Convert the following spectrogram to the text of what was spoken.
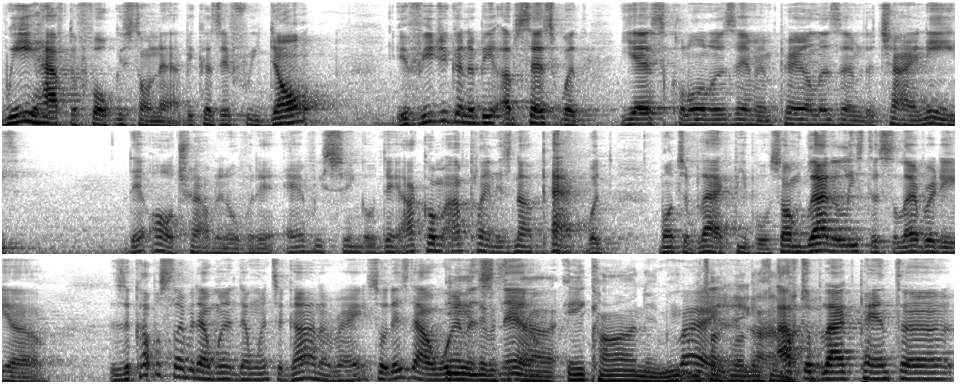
We have to focus on that because if we don't, if you're going to be obsessed with yes, colonialism, imperialism, the Chinese, they're all traveling over there every single day. I come, our plane is not packed with a bunch of black people. So I'm glad at least the celebrity. Uh, there's a couple celebrities that went that went to Ghana, right? So there's that Yeah, there awareness was, now. uh, Akon, and we, Right. we talked about this. Akon. a. After Black Panther,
